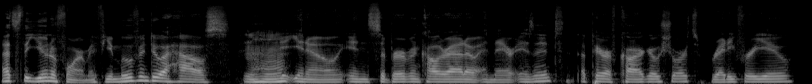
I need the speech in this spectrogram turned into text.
That's the uniform. If you move into a house, uh-huh. you know, in suburban Colorado, and there isn't a pair of cargo shorts ready for you,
